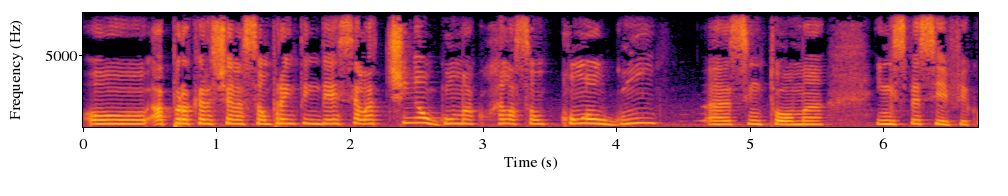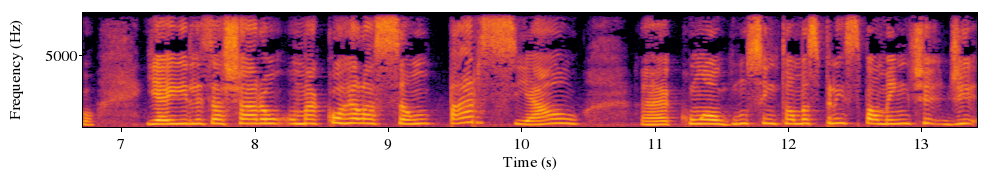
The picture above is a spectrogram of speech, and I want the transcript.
o, a procrastinação para entender se ela tinha alguma correlação com algum uh, sintoma em específico. E aí eles acharam uma correlação parcial uh, com alguns sintomas, principalmente de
